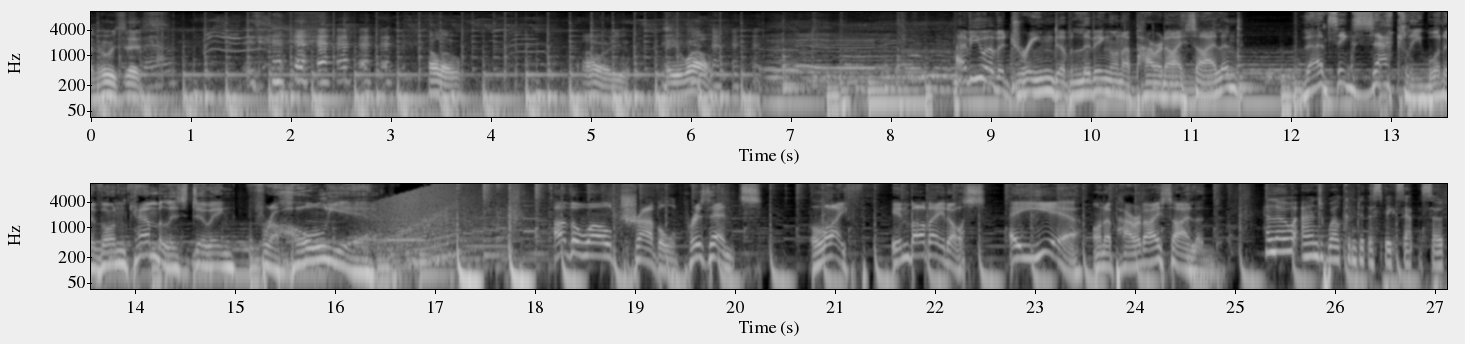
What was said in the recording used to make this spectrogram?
And who is this? Hello. How are you? Are you well? Have you ever dreamed of living on a paradise island? That's exactly what Yvonne Campbell is doing for a whole year. Otherworld Travel presents Life in Barbados, a year on a paradise island. Hello and welcome to this week's episode.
